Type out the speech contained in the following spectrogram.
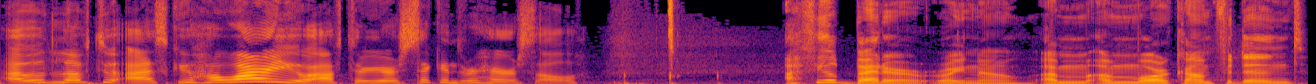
I would love to ask you, how are you after your second rehearsal? I feel better right now. I'm I'm more confident.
